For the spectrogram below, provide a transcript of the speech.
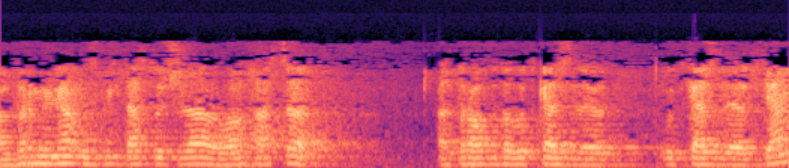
1 million o'zbek dasturchilar loyihasi atrofida o'tkazilayotgan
